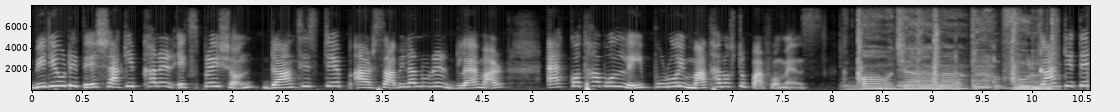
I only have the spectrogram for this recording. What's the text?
ভিডিওটিতে শাকিব খানের এক্সপ্রেশন ডান্স স্টেপ আর সাবিলা নূরের গ্ল্যামার এক কথা বললেই পুরোই মাথা নষ্ট পারফরমেন্স গানটিতে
